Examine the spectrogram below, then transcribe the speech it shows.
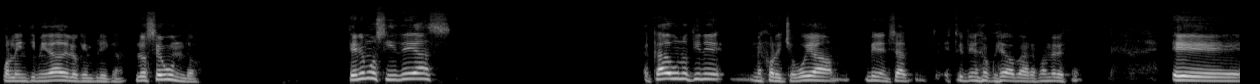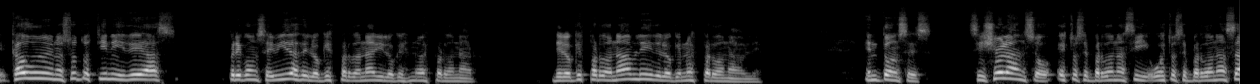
por la intimidad de lo que implica. Lo segundo, tenemos ideas, cada uno tiene, mejor dicho, voy a, miren, ya estoy teniendo cuidado para responder esto. Eh, cada uno de nosotros tiene ideas preconcebidas de lo que es perdonar y lo que no es perdonar, de lo que es perdonable y de lo que no es perdonable. Entonces, si yo lanzo esto se perdona así o esto se perdona así,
